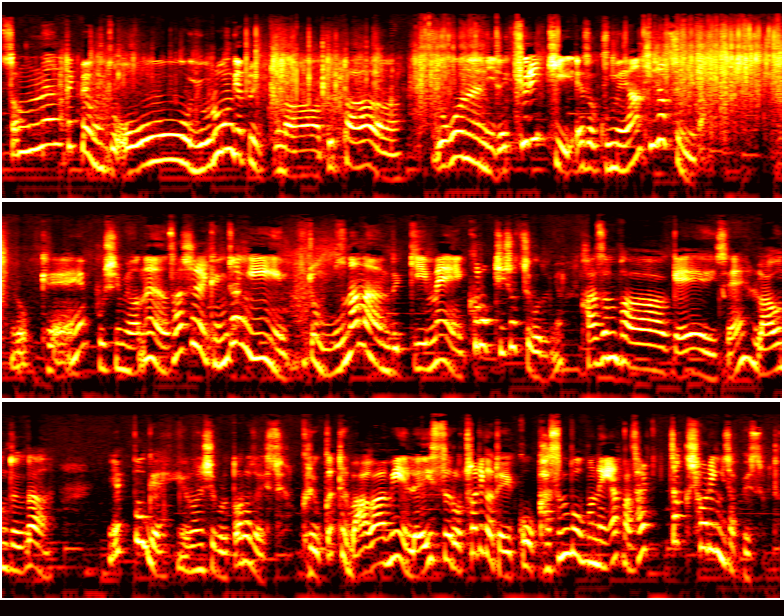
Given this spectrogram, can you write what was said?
썩는 택배 봉투. 오, 요런 게 또 있구나. 좋다. 요거는 이제 큐리티에서 구매한 티셔츠입니다. 이렇게 보시면은 사실 굉장히 좀 무난한 느낌의 crop 티셔츠거든요. 가슴팍에 이제 라운드가 예쁘게 이런 식으로 떨어져 있어요. 그리고 끝에 마감이 레이스로 처리가 돼 있고 가슴 부분에 약간 살짝 셔링이 잡혀 있습니다.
